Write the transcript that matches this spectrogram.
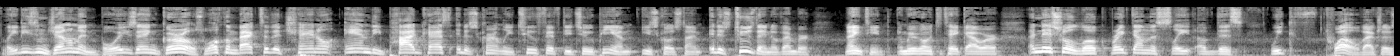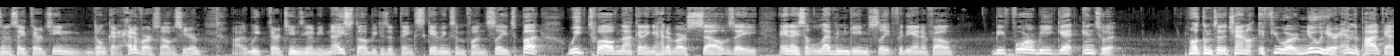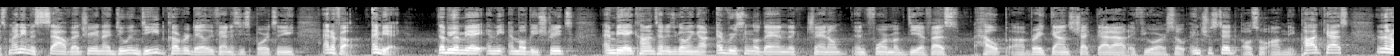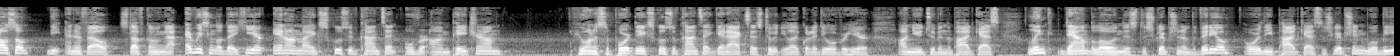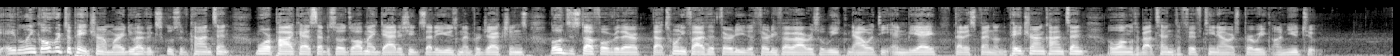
Ladies and gentlemen, boys and girls, welcome back to the channel and the podcast. It is currently 2:52 p.m. East Coast time. It is Tuesday, November 19th, and we're going to take our initial look, break down the slate of this week 12. Actually, I was going to say 13. Don't get ahead of ourselves here. Uh, week 13 is going to be nice, though, because of Thanksgiving, some fun slates. But week 12, not getting ahead of ourselves, a, a nice 11 game slate for the NFL. Before we get into it, Welcome to the channel. If you are new here and the podcast, my name is Sal Vetri, and I do indeed cover daily fantasy sports in the NFL, NBA, WNBA, and the MLB streets. NBA content is going out every single day on the channel in form of DFS help uh, breakdowns. Check that out if you are so interested. Also on the podcast, and then also the NFL stuff going out every single day here and on my exclusive content over on Patreon. If you want to support the exclusive content, get access to it, you like what I do over here on YouTube and the podcast, link down below in this description of the video or the podcast description will be a link over to Patreon where I do have exclusive content, more podcast episodes, all my data sheets that I use, my projections, loads of stuff over there, about 25 to 30 to 35 hours a week now with the NBA that I spend on the Patreon content, along with about 10 to 15 hours per week on YouTube.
